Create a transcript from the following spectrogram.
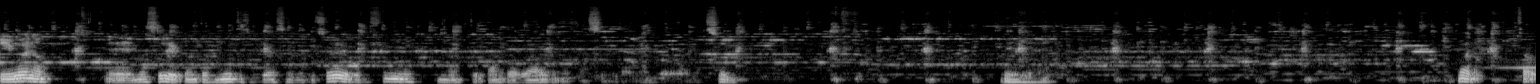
Y bueno, eh, no sé cuántos minutos se puede hacer el episodio, porque yo no, no estoy tan robado como seguir hablando solo. Eh, bueno, chao.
